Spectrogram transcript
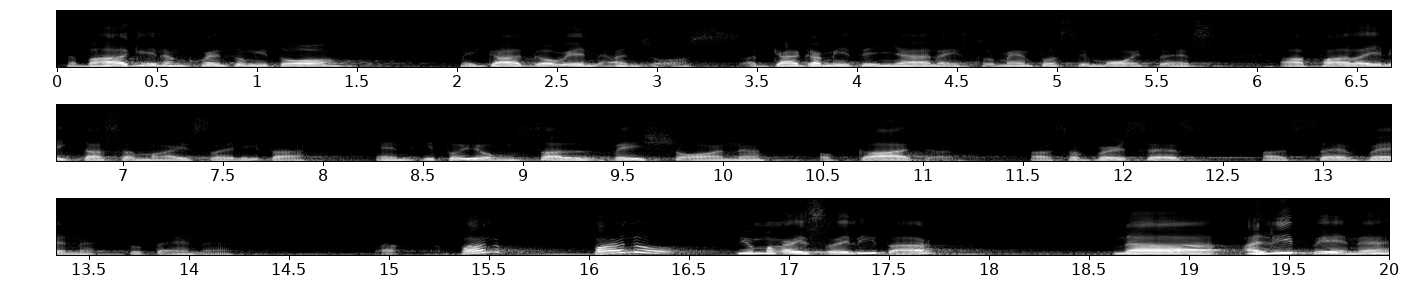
na bahagi ng kwentong ito, may gagawin ang Diyos. At gagamitin niya na instrumento si Moises uh, para iligtas sa mga Israelita. And ito yung salvation of God. Uh, sa verses uh, 7 to 10. Uh, paano, paano yung mga Israelita na alipin eh,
